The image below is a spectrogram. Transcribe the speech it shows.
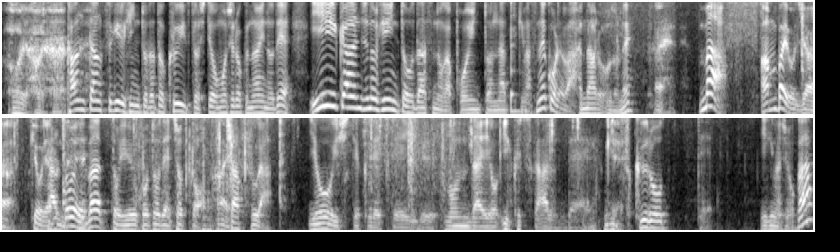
はいはいはい。簡単すぎるヒントだとクイズとして面白くないのでいい感じのヒントを出すのがポイントになってきますねこれは。あなるほどね。はい。まあ塩梅をじゃあ今日やるんですね。例えばということでちょっとい。スタッフが用意してくれている問題をいくつかあるんで見繕っていきましょうか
